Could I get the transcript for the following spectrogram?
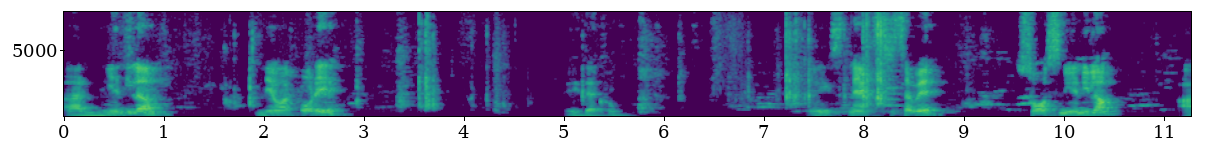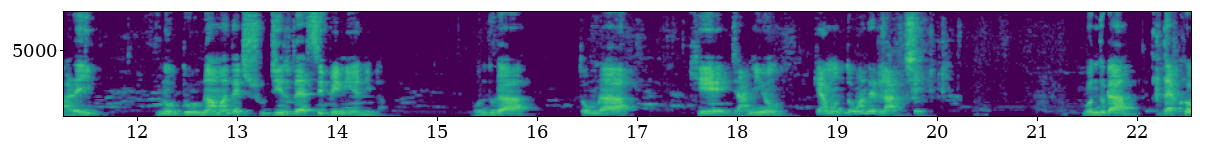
আর নিয়ে নিলাম। নেওয়ার পরে এই দেখো, এই স্ন্যাক্স হিসাবে সস নিয়ে নিলাম আর এই নতুন আমাদের সুজির রেসিপি নিয়ে নিলাম। বন্ধুরা, তোমরা খেয়ে জানিও কেমন তোমাদের লাগছে। বন্ধুরা, দেখো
